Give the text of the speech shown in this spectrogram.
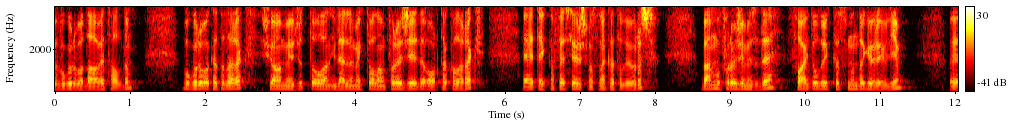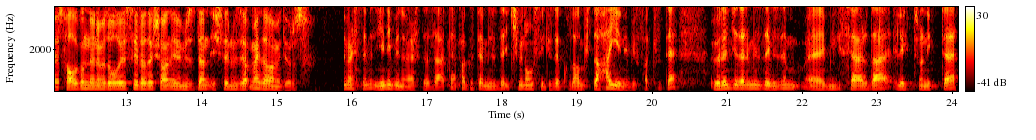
ve bu gruba davet aldım. Bu gruba katılarak şu an mevcutta olan, ilerlemekte olan projeye de ortak olarak e, Teknofest yarışmasına katılıyoruz. Ben bu projemizde faydalı kısmında görevliyim. E, salgın dönemi dolayısıyla da şu an evimizden işlerimizi yapmaya devam ediyoruz. Üniversitemiz yeni bir üniversite zaten. Fakültemizde de 2018'de kullanılmış daha yeni bir fakülte. Öğrencilerimiz de bizim e, bilgisayarda, elektronikte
